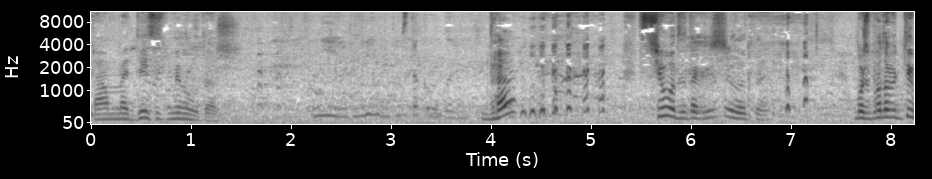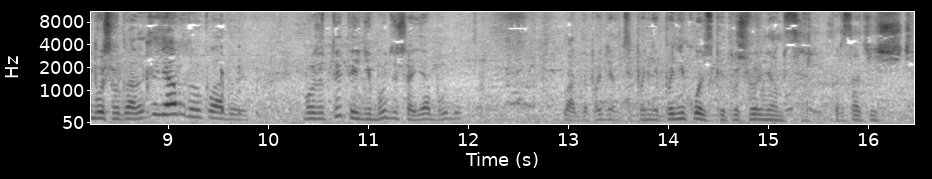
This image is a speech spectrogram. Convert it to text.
Там на 10 минут аж. Нет, мы не столько выложим. Да? С чего ты так решила-то? Может, потом ты будешь выкладывать, я буду выкладывать. Может, ты, ты не будешь, а я буду. Ладно, пойдемте по, по Никольской прошвырнемся. Красотища.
